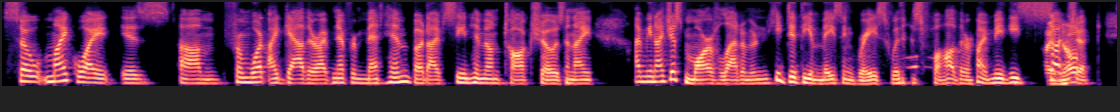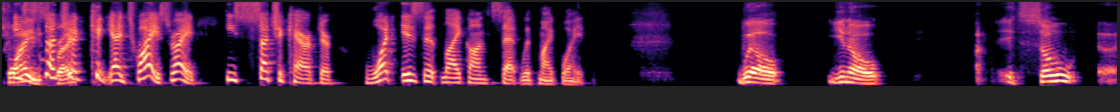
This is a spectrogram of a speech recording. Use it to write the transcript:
So Mike White is, um, from what I gather, I've never met him, but I've seen him on talk shows, and I, I mean, I just marvel at him. And he did the Amazing Race with his father. I mean, he's such a twice, such right? a yeah, twice, right? He's such a character. What is it like on set with Mike White? Well, you know, it's so uh,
